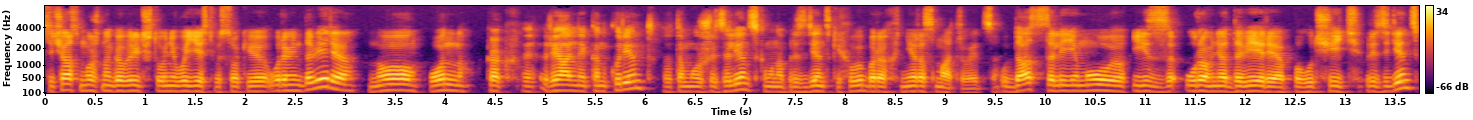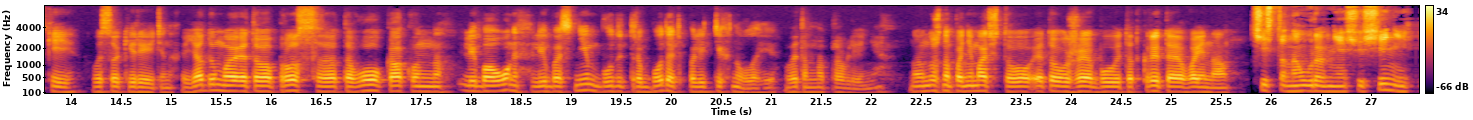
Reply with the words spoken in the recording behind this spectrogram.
сейчас можно говорить, что у него есть высокий уровень доверия, но он как реальный конкурент тому же Зеленскому на президентских выборах не рассматривается. Удастся ли ему из уровня доверия получить президентский высокий рейтинг? Я думаю, это вопрос того, как он, либо он, либо с ним будут работать политтехнологи в этом направлении. Но нужно понимать, что это уже будет открытая война чисто на уровне ощущений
